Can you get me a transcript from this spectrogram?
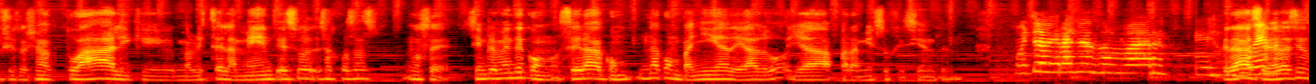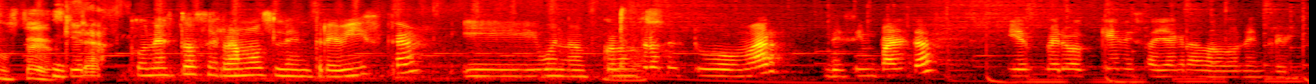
situación actual y que me abriste la mente. Eso, esas cosas, no sé, simplemente con ser una compañía de algo ya para mí es suficiente. Muchas gracias, Omar. Gracias, gracias a ustedes. Con esto cerramos la entrevista y bueno, con nosotros estuvo Omar de Sin Paltas y espero que les haya agradado la entrevista.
